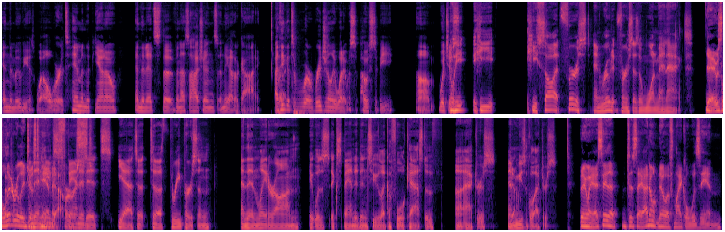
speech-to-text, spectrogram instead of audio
in the movie as well, where it's him and the piano, and then it's the Vanessa Hudgens and the other guy. I think Right. that's originally what it was supposed to be, um, which is Well, he he he saw it first and wrote it first as a one man act, Yeah, it was literally and just him he at expanded first. it, yeah, to to three person, and then later on it was expanded into like a full cast of uh, actors and Yeah. musical actors. But anyway, I say that to say I don't know if Michael was in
